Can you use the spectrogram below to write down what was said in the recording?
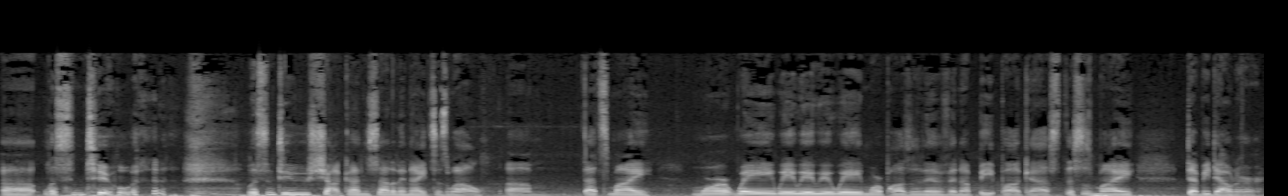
uh, listen to listen to Shotgun Saturday Nights as well. Um, that's my more way way way way way more positive and upbeat podcast. This is my Debbie Downer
